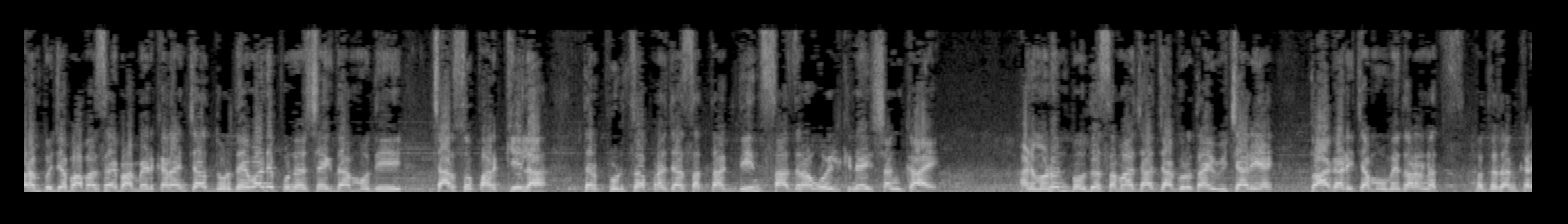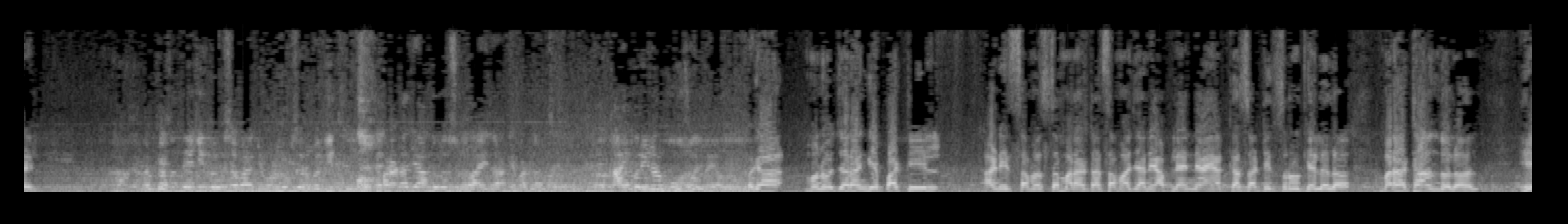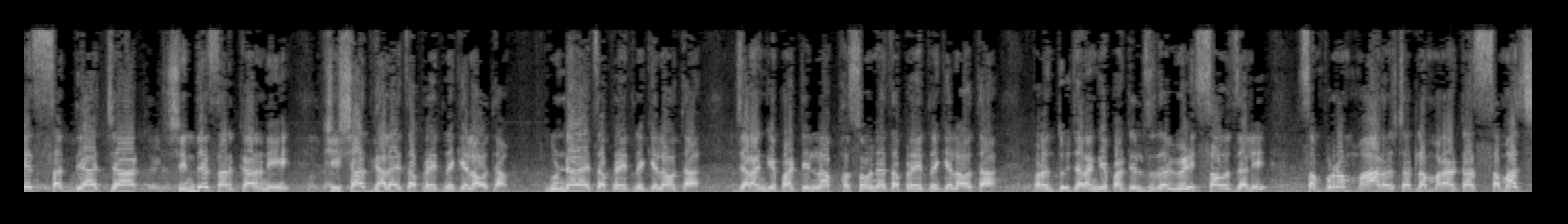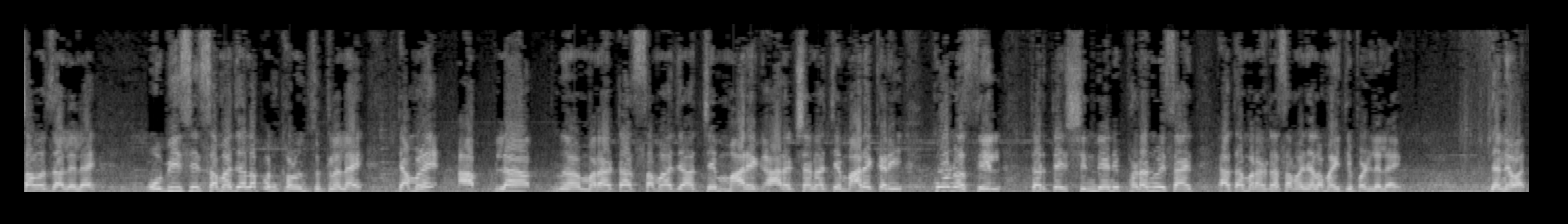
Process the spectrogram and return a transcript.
परमपूज्य बाबासाहेब आंबेडकरांच्या दुर्दैवाने पुनश्च एकदा मोदी चारसो पार केला तर पुढचा प्रजासत्ताक दिन साजरा होईल की नाही शंका आहे. आणि म्हणून बौद्ध समाज हा जागृत आहे विचारी आहे. तो आघाडीच्या उमेदवारांनाच मतदान करेल. सध्याची लोकसभा निवडणूक जर बघितली तर मराठा जे आंदोलन सुरू आहे जरांगे पाटलांचं. काय परिणाम होऊ शकतो बघा मनोज जरांगे पाटील आणि समस्त मराठा समाजाने आपल्या न्याय हक्कासाठी सुरू केलेलं मराठा आंदोलन हे सध्याच्या शिंदे सरकारने खिशात घालायचा प्रयत्न केला होता गुंडाळायचा प्रयत्न केला होता जरांगे पाटीलना फसवण्याचा प्रयत्न केला होता. परंतु जरांगे पाटील सुद्धा वेळीच सावध झाले. संपूर्ण महाराष्ट्रातला मराठा समाज सावध झालेला आहे. ओबीसी समाजाला पण कळून चुकलेलं आहे. त्यामुळे आपल्या मराठा समाजाचे मारे आरक्षणाचे मारेकरी कोण असतील तर ते शिंदे आणि फडणवीस आहेत हे आता मराठा समाजाला माहिती पडलेलं आहे. धन्यवाद.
